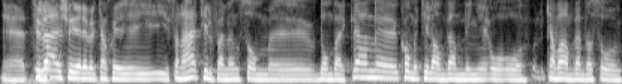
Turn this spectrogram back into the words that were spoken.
eh, tyvärr Ja. så är det väl kanske i, i sådana här tillfällen som eh, de verkligen eh, kommer till användning och, och kan användas så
